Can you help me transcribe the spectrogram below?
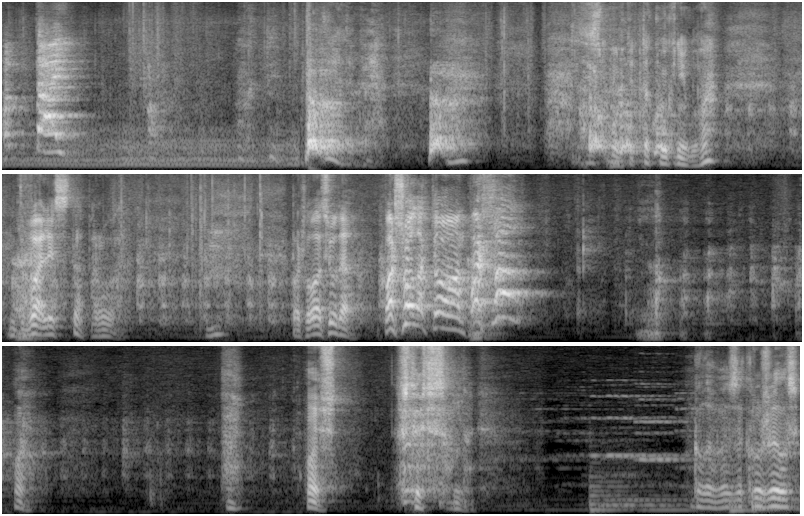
Отдай! Ах ты, такая. Испортить такую книгу, а? Два листа порвал. Пошел отсюда. Пошел, Актон, пошел! Ой. Ой, что, что это со мной? Голова закружилась.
